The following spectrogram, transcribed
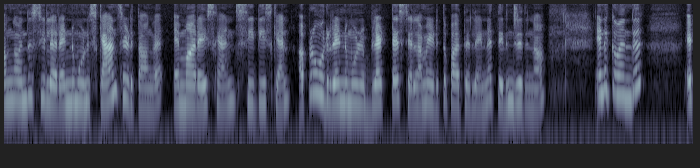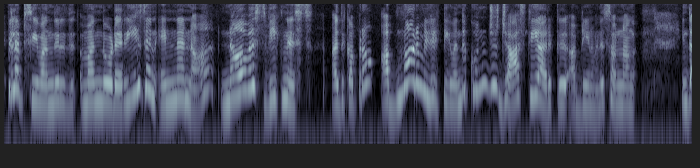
அங்கே வந்து சில ரெண்டு மூணு ஸ்கேன்ஸ் எடுத்தாங்க. எம்ஆர்ஐ ஸ்கேன் சிடி ஸ்கேன் அப்புறம் ஒரு ரெண்டு மூணு பிளட் டெஸ்ட் எல்லாமே எடுத்து பார்த்ததுல என்ன தெரிஞ்சதுன்னா எனக்கு வந்து எபிலப்சி வந்துருது வந்தோட ரீசன் என்னன்னா நர்வஸ் வீக்னஸ் அதுக்கப்புறம் அப்நார்மலிட்டி வந்து கொஞ்சம் ஜாஸ்தியாக இருக்குது அப்படின்னு வந்து சொன்னாங்க. இந்த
